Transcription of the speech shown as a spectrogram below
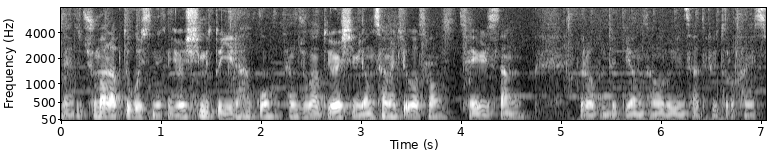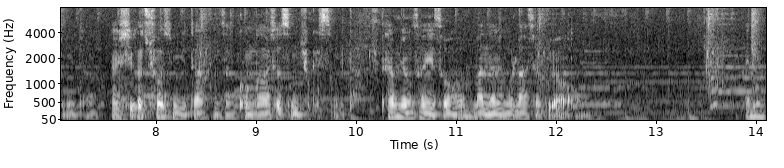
네, 주말 앞두고 있으니까 열심히 또 일하고 한 주간 또 열심히 영상을 찍어서 제 일상 여러분들께 영상으로 인사드리도록 하겠습니다. 날씨가 추워집니다. 항상 건강하셨으면 좋겠습니다. 다음 영상에서 만나는 걸로 하자고요. 안녕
